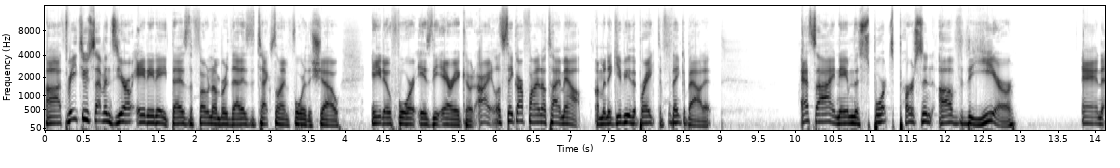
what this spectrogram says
Uh, 327-0888. That is the phone number. That is the text line for the show. 804 is the area code. All right, let's take our final time out. I'm going to give you the break to think about it. SI named the sports person of the year. And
